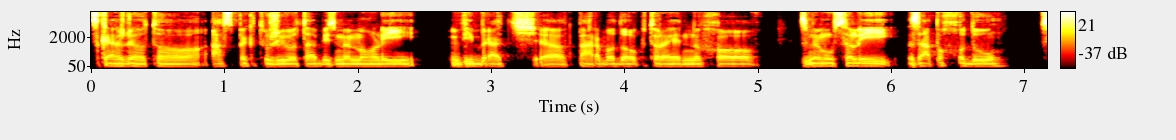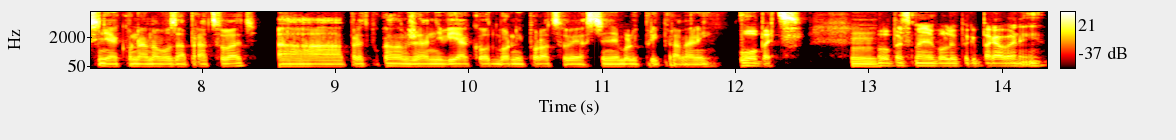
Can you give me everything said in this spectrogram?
z každého toho aspektu života, aby sme mohli vybrať e, pár bodov, ktoré jednoducho sme museli za pochodu si nejako na novo zapracovať a predpokladám, že ani vy ako odborní poradcovia ste neboli pripravení. Vôbec. Hmm. Vôbec sme neboli pripravení.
